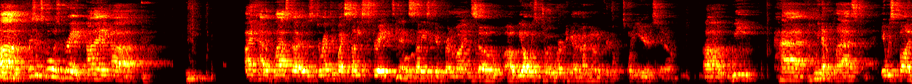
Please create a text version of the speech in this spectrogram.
uh, prison school was great. I uh, I had a blast. Uh, it was directed by Sonny Strait, and Sonny's a good friend of mine. So uh, we always enjoy working together. I've known him for 20 years. You know, uh, we had we had a blast. It was fun.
